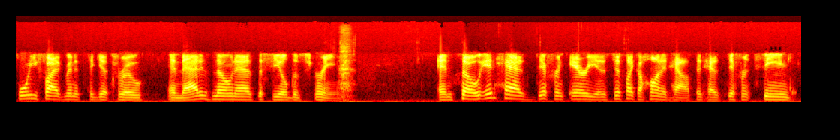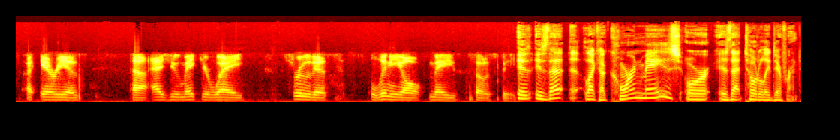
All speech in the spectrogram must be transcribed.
forty five minutes to get through, and that is known as the Field of Screams. And so it has different areas, just like a haunted house. It has different themed uh, areas uh, as you make your way through this lineal maze, so to speak. Is is that uh, like a corn maze, or is that totally different?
